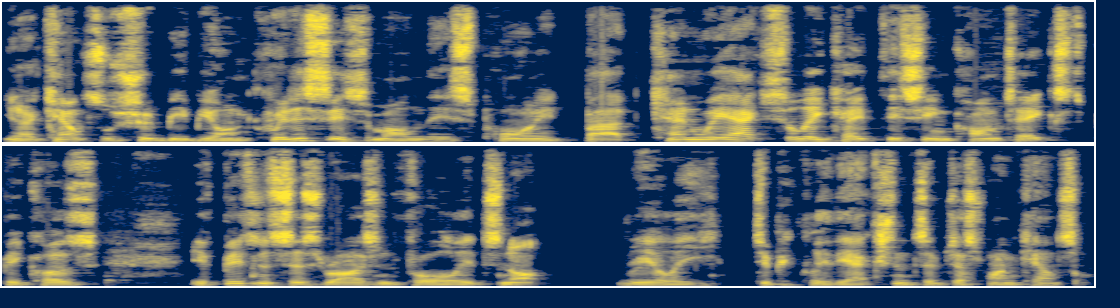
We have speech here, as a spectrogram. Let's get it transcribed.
you know, councils should be beyond criticism on this point, but can we actually keep this in context? Because if businesses rise and fall, it's not really typically the actions of just one council.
